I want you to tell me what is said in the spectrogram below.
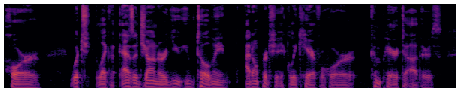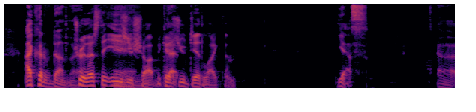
horror, which like as a genre, you you've told me I don't particularly care for horror compared to others. I could have done that. True, that's the easy and shot because that- you did like them. Yes. Uh,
